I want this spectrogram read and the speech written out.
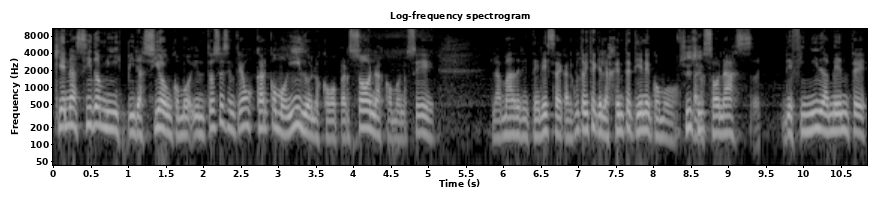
quién ha sido mi inspiración, como, entonces entré a buscar como ídolos, como personas, como, no sé, la Madre Teresa de Calcuta, viste que la gente tiene como Sí, sí. personas definidamente,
